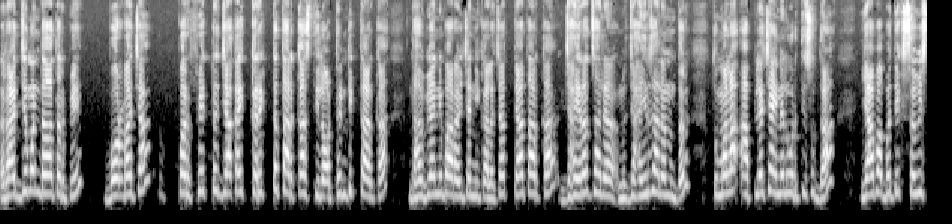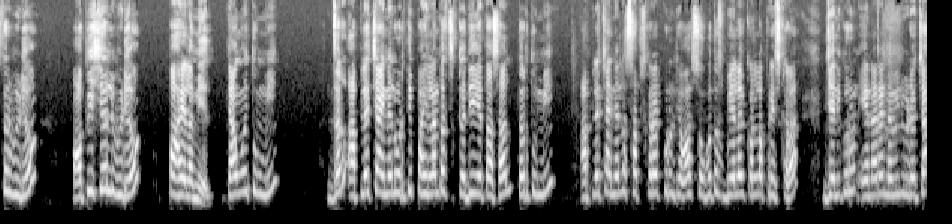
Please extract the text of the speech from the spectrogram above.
राज्य मंडळातर्फे बोर्डाच्या परफेक्ट ज्या काही करेक्ट तारखा असतील ऑथेंटिक तारखा दहावी आणि बारावीच्या निकालाच्या त्या तारखा जाहिरात झाल्या जाहीर झाल्यानंतर तुम्हाला आपल्या चॅनलवरती सुद्धा याबाबत एक सविस्तर व्हिडिओ ऑफिशियल व्हिडिओ पाहायला मिळेल. त्यामुळे तुम्ही जर आपल्या चॅनलवरती पहिल्यांदाच कधी येत असाल तर तुम्ही आपल्या चॅनलला सबस्क्राईब करून ठेवा. सोबतच बेल आयकॉनला प्रेस करा. जेणेकरून येणाऱ्या नवीन व्हिडिओच्या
